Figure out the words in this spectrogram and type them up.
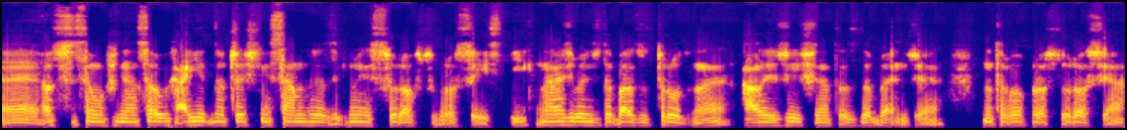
e, od systemów finansowych, a jednocześnie sam zrezygnuje z surowców rosyjskich. Na razie będzie to bardzo trudne, ale jeżeli się na to zdobędzie, no to po prostu Rosja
